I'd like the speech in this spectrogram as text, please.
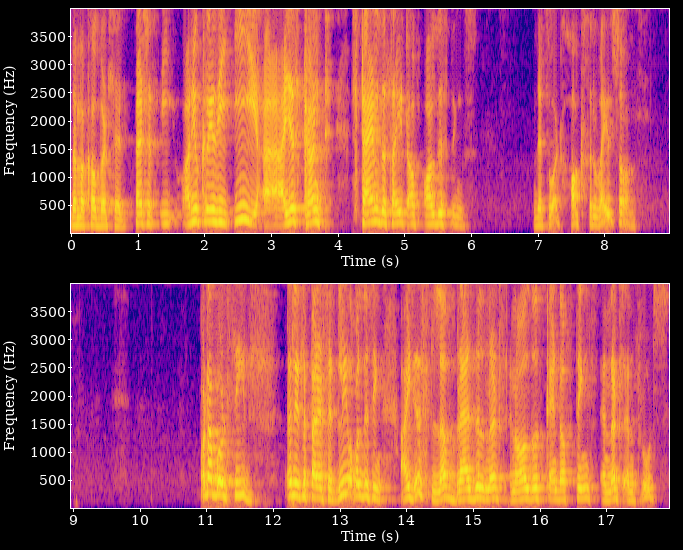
The macaw bird said. "E- Are you crazy? E, I just can't stand the sight of all these things. That's what hawk survives on. What about seeds? The little parrot said, Leave all these things. I just love Brazil nuts and all those kind of things and nuts and fruits.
